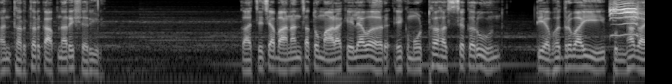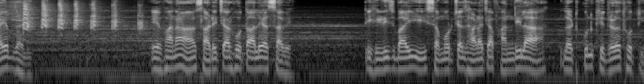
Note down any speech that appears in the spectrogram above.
आणि थरथर कापणारे शरीर. काचेच्या बाणांचा तो मारा केल्यावर एक मोठं हास्य करून ती अभद्रबाई पुन्हा गायब झाली. एव्हाना साडेचार होत आले असावे. ती हिडीसबाई समोरच्या झाडाच्या फांदीला लटकून खिदळत होती.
